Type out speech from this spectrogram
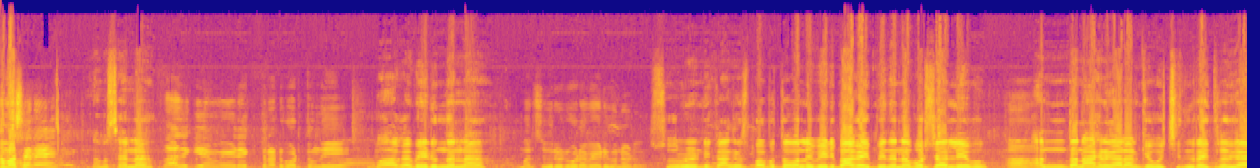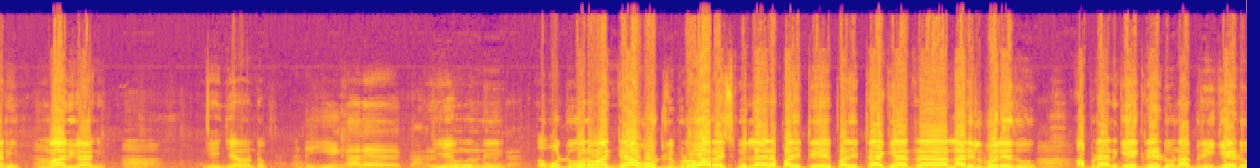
నమస్తేనే నమస్తే అన్న. రాజకీయం వేడెక్కుతున్నట్టు కొడుతుంది. బాగా వేడి ఉందన్న మరి సూర్యుడు కూడా వేడిగున్నాడు చూడండి కాంగ్రెస్ ప్రభుత్వం వల్ల వేడి బాగా అయిపోయిందన్న వర్షాలు లేవు. అంత నాశనకాలానికే వచ్చింది రైతులది కానీ మాది కానీ. ఏం చేయమంటాం అంటే ఏం కాలే ఏముంది? ఆ ఒడ్లు కొనం అంటే ఆ ఒడ్లు ఇప్పుడు ఆ రైస్ మిల్ ఆయన పది పది ట్రాక్ లారీలు పోలేదు. అప్పుడు ఆయనకి ఏ గ్రేడు? నా బ్రీ గ్రేడు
